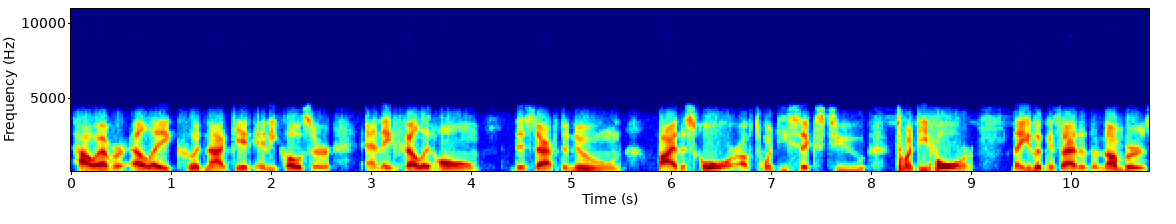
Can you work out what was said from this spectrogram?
However, LA could not get any closer, and they fell at home this afternoon by the score of 26 to 24. Now, you look inside of the numbers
